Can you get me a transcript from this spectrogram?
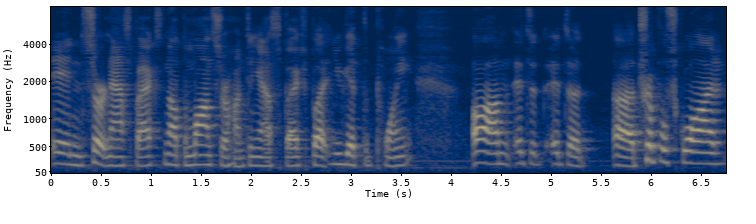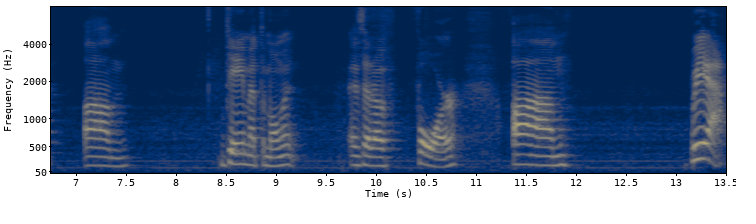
in certain aspects, not the monster hunting aspects, but you get the point. Um, it's a it's a uh, triple squad um, game at the moment instead of four. Um, but yeah,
